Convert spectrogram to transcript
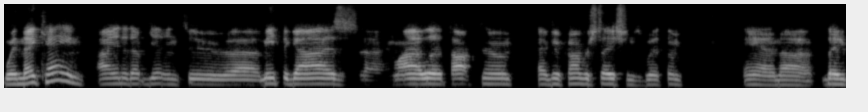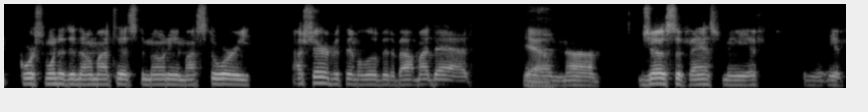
when they came, I ended up getting to uh, meet the guys, and Lila, talk to them, had good conversations with them, and they, of course, wanted to know my testimony and my story. I shared with them a little bit about my dad. Yeah. And Joseph asked me if if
